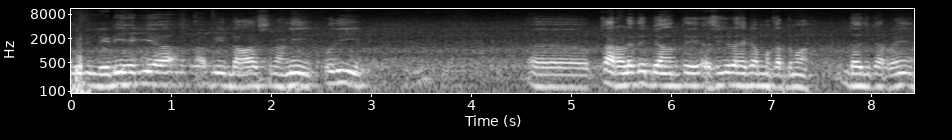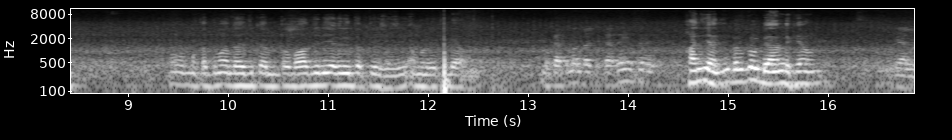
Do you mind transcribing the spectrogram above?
ਜਿਹੜੀ ਲੇਡੀ ਹੈਗੀ ਆ ਅਭਿਲਾਸ਼ ਰਾਣੀ, ਉਹਦੀ ਘਰ ਵਾਲੇ ਦੇ ਬਿਆਨ ਤੇ ਅਸੀਂ ਜਿਹੜਾ ਹੈਗਾ ਮੁਕੱਦਮਾ ਦਰਜ ਕਰ ਰਹੇ ਹਾਂ। ਉਹ ਮੁਕੱਦਮਾ ਦਰਜ ਕਰਨ ਤੋਂ ਬਾਅਦ ਜਿਹੜੀ ਅਗਲੀ ਤਫਤੀਸ਼ ਅਸੀਂ ਅਮਲ ਵਿੱਚ ਲਿਆਵਾਂਗੇ। ਮੁਕੱਦਮਾ ਦਰਜ ਕਰ ਰਹੇ ਹੋ ਸਰ ਹਾਂਜੀ ਹਾਂਜੀ ਬਿਲਕੁਲ ਬਿਆਨ ਲਿਖਿਆ ਹੁਣ। ਗੱਲ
